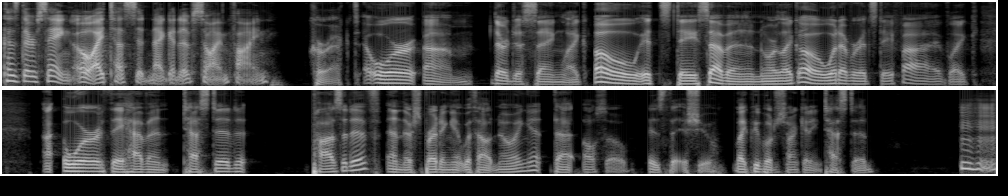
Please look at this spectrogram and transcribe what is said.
cuz they're saying, "Oh, I tested negative, so I'm fine." Correct. Or um they're just saying like, "Oh, it's day 7" or like, "Oh, whatever, it's day 5." Like or they haven't tested positive and they're spreading it without knowing it. That also is the issue. Like people just aren't getting tested, Mm-hmm.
